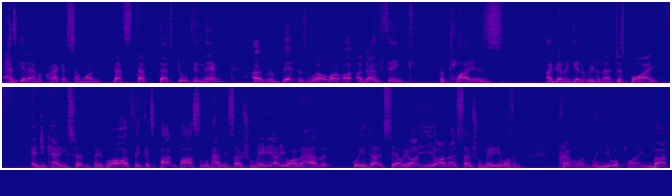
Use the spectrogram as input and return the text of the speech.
has going to have a crack at someone. That's that's that's built in them over a bet as well. I, I don't think the players are going to get rid of that just by educating certain people. I think it's part and parcel of having social media. You either have it or you don't, you, I know social media wasn't prevalent when you were playing, hmm. but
